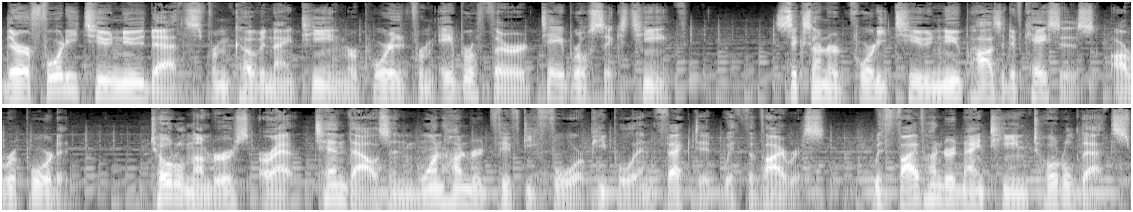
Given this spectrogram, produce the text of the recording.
There are 42 new deaths from COVID 19 reported from April 3rd to April 16th. 642 new positive cases are reported. Total numbers are at 10,154 people infected with the virus, with 519 total deaths.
